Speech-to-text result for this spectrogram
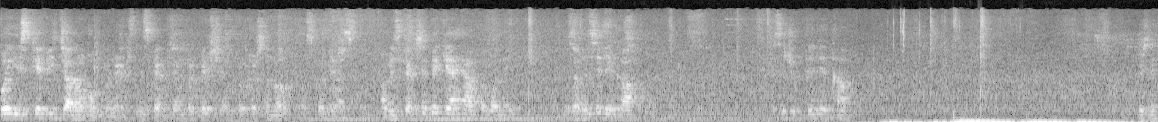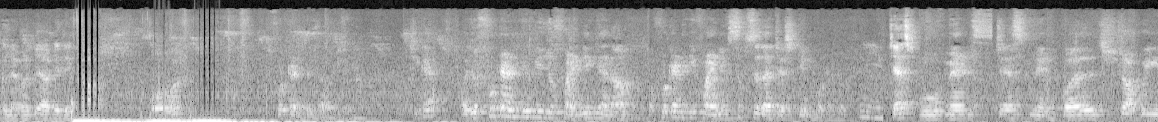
वही इसके भी चारों कंपोनेंट्स इंस्पेक्शन प्रिपरेशन प्रोफेशन और उसका अब इंस्पेक्शन पे क्या है आप लोगों ने? ज़मीन से देखा ऐसे झुक के देखा पिछले के लेवल पे आके देखा और फुट एंड ठीक है? और जो फुट एंड की जो फाइंडिंग है ना फुट एंड की फाइंडिंग सबसे ज़्यादा चेस्ट की इंपॉर्टेंट है। चेस्ट मूवमेंट्स चेस्ट में बल्ज का कोई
